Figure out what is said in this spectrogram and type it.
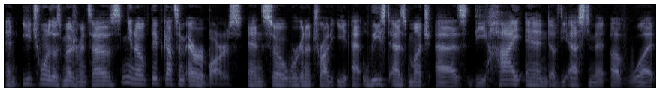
and each one of those measurements has, you know, they've got some error bars. And so we're going to try to eat at least as much as the high end of the estimate of what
